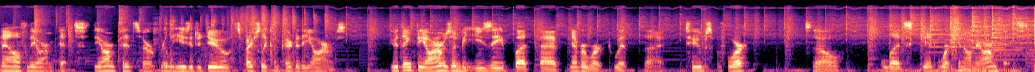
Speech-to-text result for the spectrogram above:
Now for the armpits. The armpits are really easy to do, especially compared to the arms. You would think the arms would be easy, but I've never worked with uh, tubes before. So let's get working on the armpits.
